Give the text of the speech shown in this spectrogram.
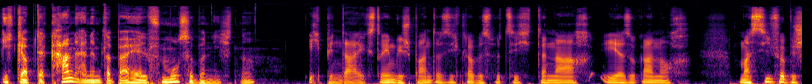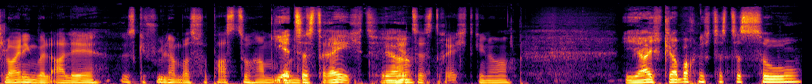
Ich glaube, der kann einem dabei helfen, muss aber nicht, ne? Ich bin da extrem gespannt. Also ich glaube, es wird sich danach eher sogar noch massiver beschleunigen, weil alle das Gefühl haben, was verpasst zu haben. Jetzt erst recht, ja. Jetzt erst recht, genau. Ja, ich glaube auch nicht, dass das so,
